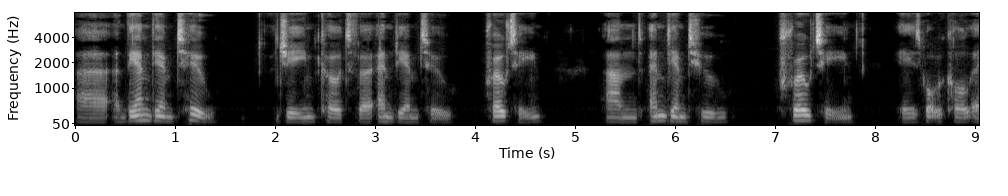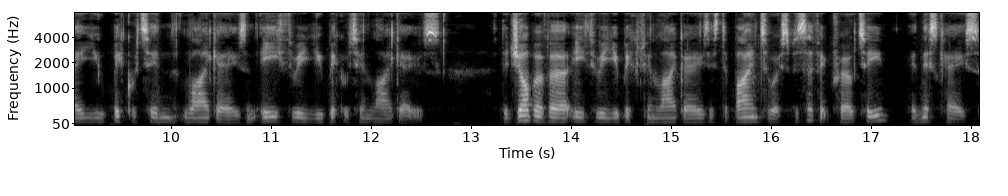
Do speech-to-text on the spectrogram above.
uh, and the MDM2 gene codes for MDM2 protein, and MDM2 protein is what we call a ubiquitin ligase, an E3 ubiquitin ligase. The job of a E3 ubiquitin ligase is to bind to a specific protein, in this case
